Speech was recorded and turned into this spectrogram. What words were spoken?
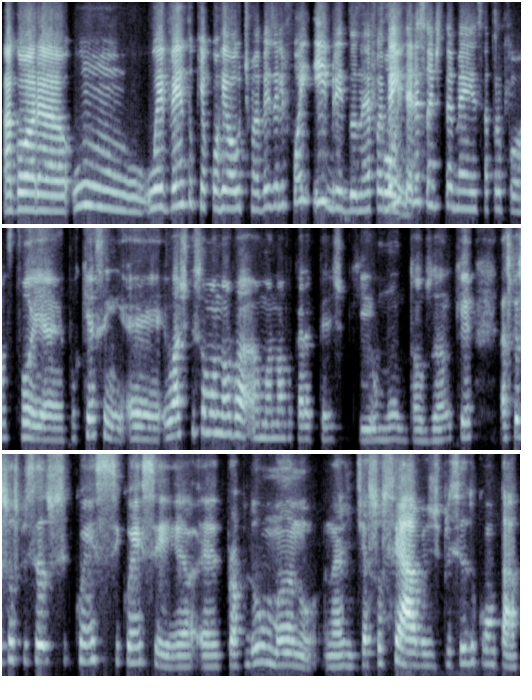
Agora, um, o evento que ocorreu a última vez, ele foi híbrido, né? Foi, foi. bem interessante também essa proposta. Foi, é, porque assim, é, eu acho que isso é uma nova, uma nova característica que o mundo está usando, que as pessoas precisam se conhecer, se conhecer é, é, próprio do humano, né? A gente é sociável, a gente precisa do contato,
